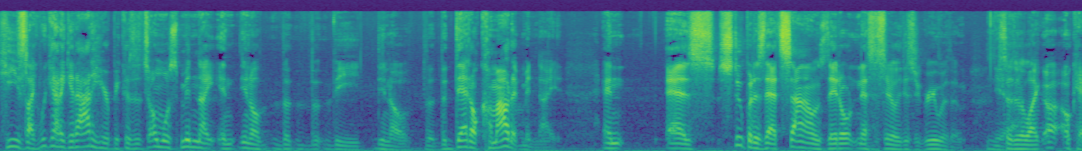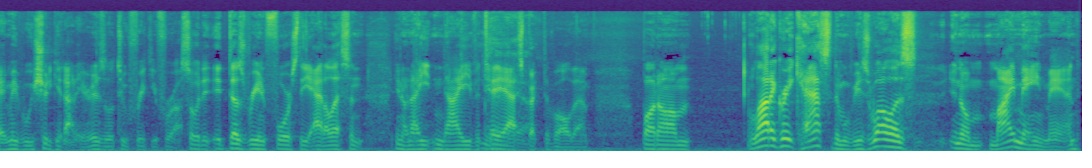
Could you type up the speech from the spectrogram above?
he's like, we got to get out of here because it's almost midnight, and you know the the, the you know the, the dead will come out at midnight. And as stupid as that sounds, they don't necessarily disagree with him. Yeah. So they're like, uh, okay, maybe we should get out of here. It is a little too freaky for us. So it, it does reinforce the adolescent, you know, naive, naivete Yeah, yeah. aspect of all them. But um, a lot of great cast in the movie, as well as you know my main man,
